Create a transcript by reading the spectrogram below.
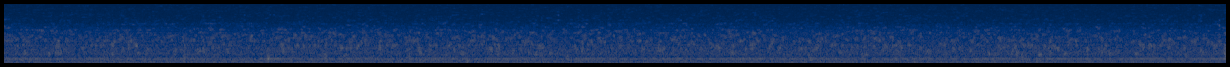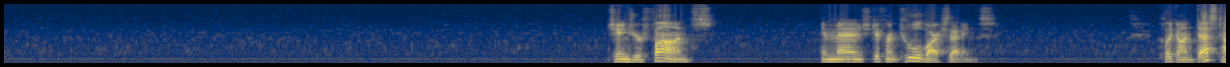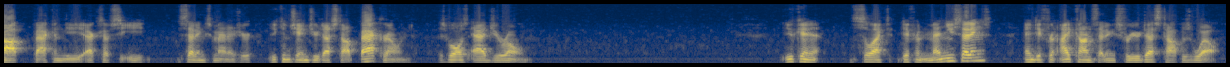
change your fonts, and manage different toolbar settings. Click on Desktop back in the XFCE Settings Manager. You can change your desktop background, as well as add your own. You can select different menu settings and different icon settings for your desktop as well.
